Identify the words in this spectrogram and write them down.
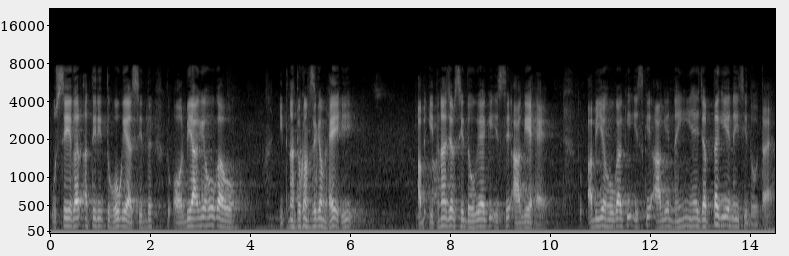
तो उससे अगर अतिरिक्त हो गया सिद्ध तो और भी आगे होगा वो। इतना तो कम से कम है ही। अब इतना जब सिद्ध हो गया कि इससे आगे है तो अब यह होगा कि इसके आगे नहीं है, जब तक ये नहीं सिद्ध होता है,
